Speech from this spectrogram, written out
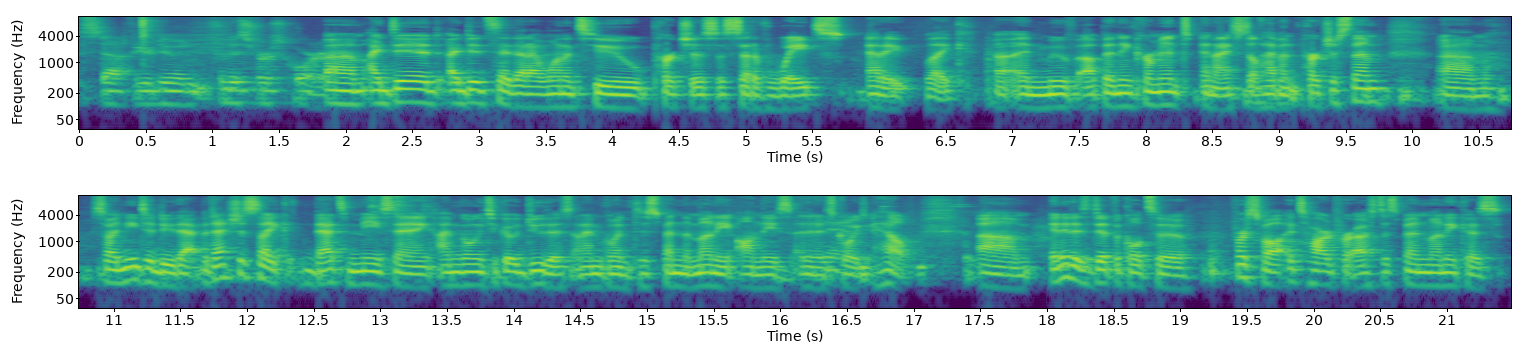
stuff you're doing for this first quarter? Um, I did. I did say that I wanted to purchase a set of weights at a like uh, and move up an increment, and I still haven't purchased them. Um, so I need to do that. But that's just like that's me saying I'm going to go do this, and I'm going to spend the money on these, and then it's Yeah. going to help. Um, and it is difficult to. First of all, it's hard for us to spend money because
